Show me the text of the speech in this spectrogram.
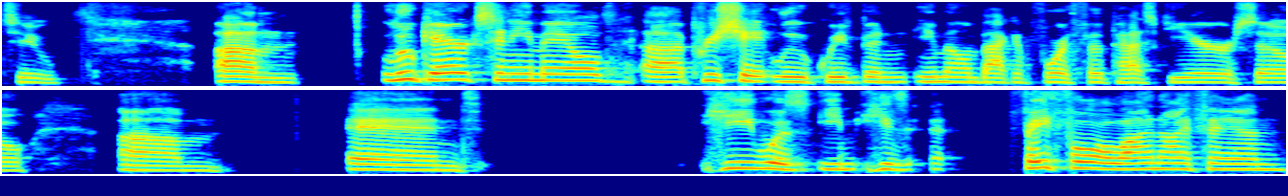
too. Um, Luke Erickson emailed. Uh, appreciate Luke. We've been emailing back and forth for the past year or so. Um, and he was he's faithful Illini fan,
